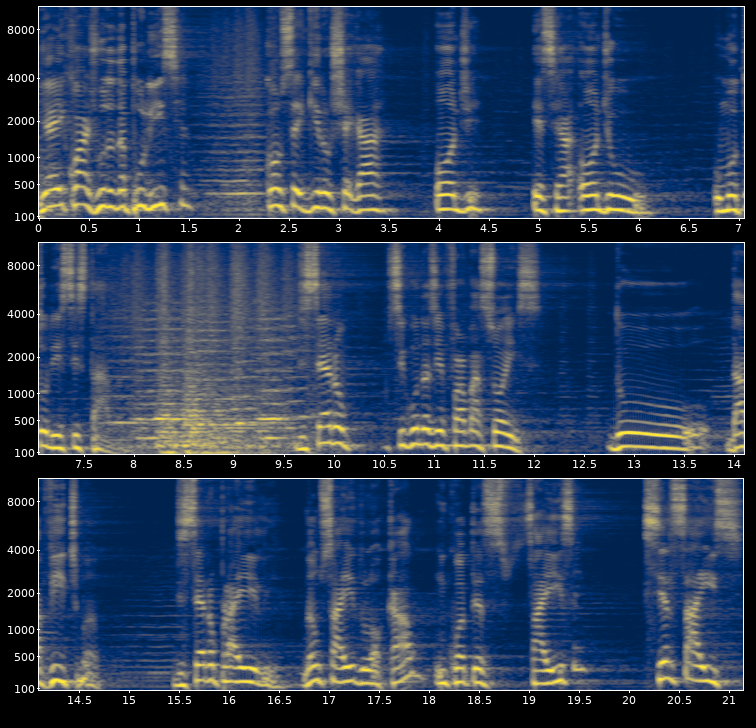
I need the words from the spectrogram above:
E aí, com a ajuda da polícia, conseguiram chegar onde esse onde o, o motorista estava. Disseram, segundo as informações do da vítima, disseram para ele não sair do local enquanto eles saíssem. Se ele saísse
